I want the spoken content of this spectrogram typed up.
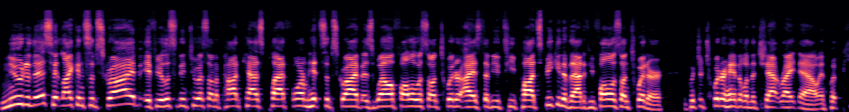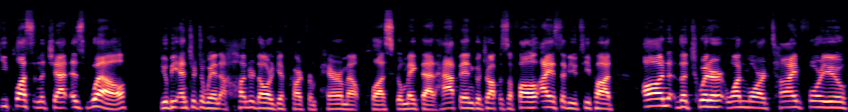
new to this, hit like and subscribe. If you're listening to us on a podcast platform, hit subscribe as well. Follow us on Twitter, ISWT Pod. Speaking of that, if you follow us on Twitter, put your Twitter handle in the chat right now and put P plus in the chat as well. You'll be entered to win a hundred dollar gift card from Paramount Plus. Go make that happen. Go drop us a follow. ISWT Pod on the Twitter one more time for you.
